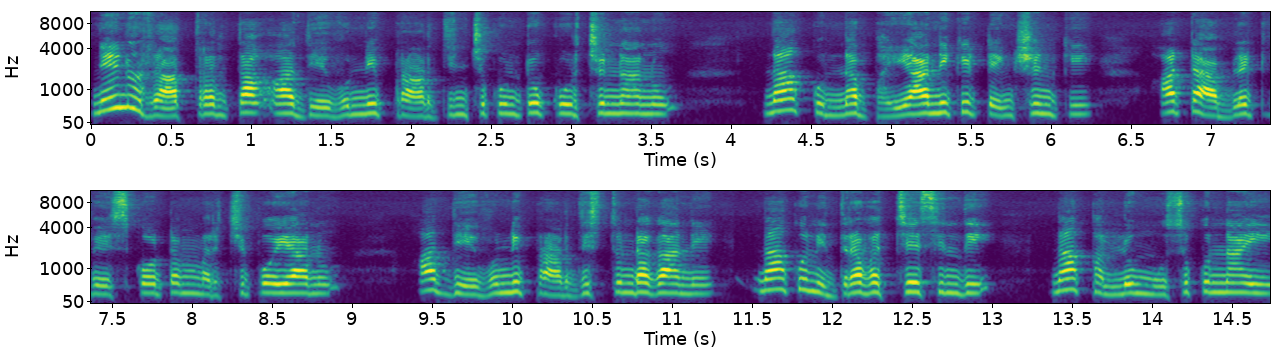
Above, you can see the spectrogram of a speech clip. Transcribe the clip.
నేను రాత్రంతా ఆ దేవుణ్ణి ప్రార్థించుకుంటూ కూర్చున్నాను. నాకున్న భయానికి టెన్షన్కి ఆ టాబ్లెట్ వేసుకోవటం మర్చిపోయాను. ఆ దేవుణ్ణి ప్రార్థిస్తుండగానే నాకు నిద్ర వచ్చేసింది. నా కళ్ళు మూసుకున్నాయి.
